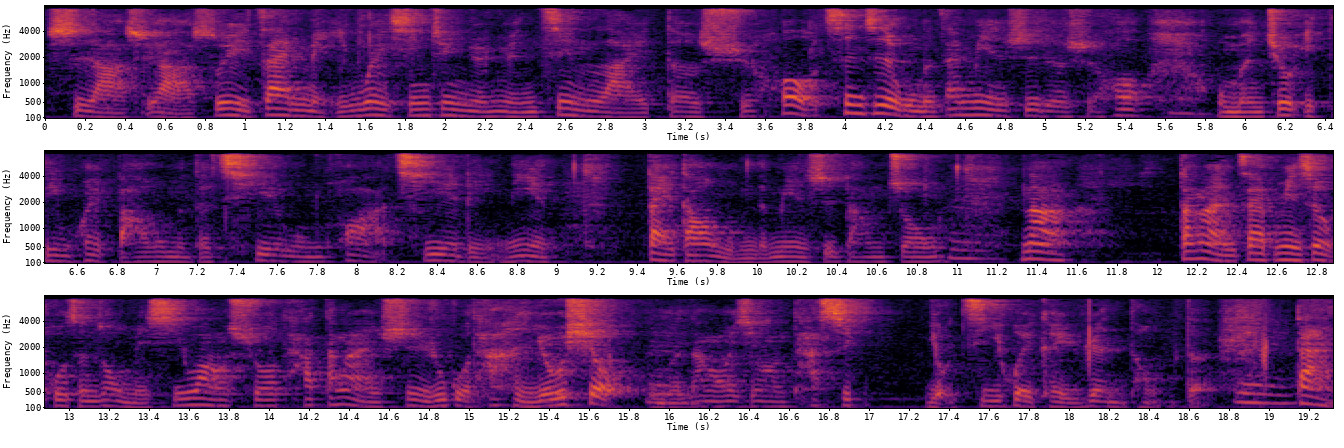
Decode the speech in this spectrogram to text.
是啊是啊，所以在每一位新进人员进来的时候，甚至我们在面试的时候，嗯、我们就一定会把我们的企业文化、企业理念。带到我们的面试当中，嗯、那当然在面试的过程中，我们希望说他当然是如果他很优秀，嗯、我们当然会希望他是有机会可以认同的。嗯，但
